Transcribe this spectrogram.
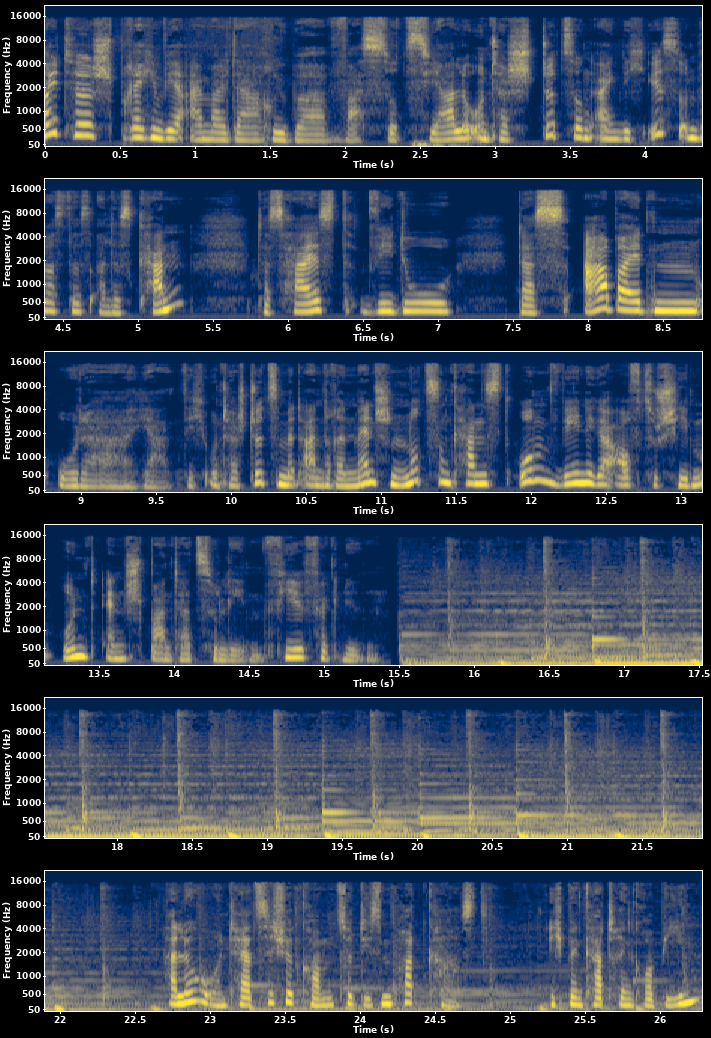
Heute sprechen wir einmal darüber, was soziale Unterstützung eigentlich ist und was das alles kann. Das heißt, wie du das Arbeiten oder ja, dich unterstützen mit anderen Menschen nutzen kannst, um weniger aufzuschieben und entspannter zu leben. Viel Vergnügen. Hallo und herzlich willkommen zu diesem Podcast. Ich bin Katrin Grobin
